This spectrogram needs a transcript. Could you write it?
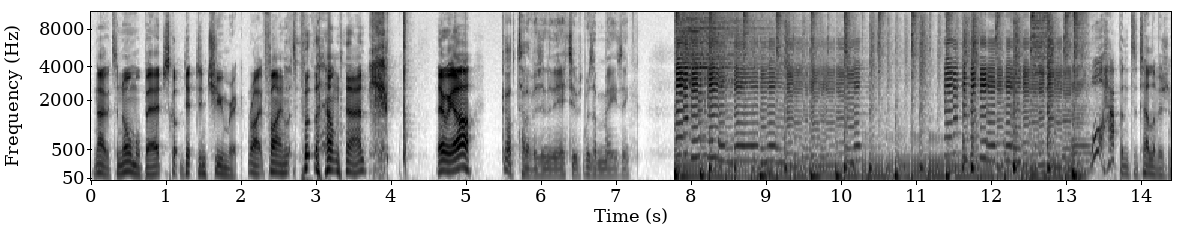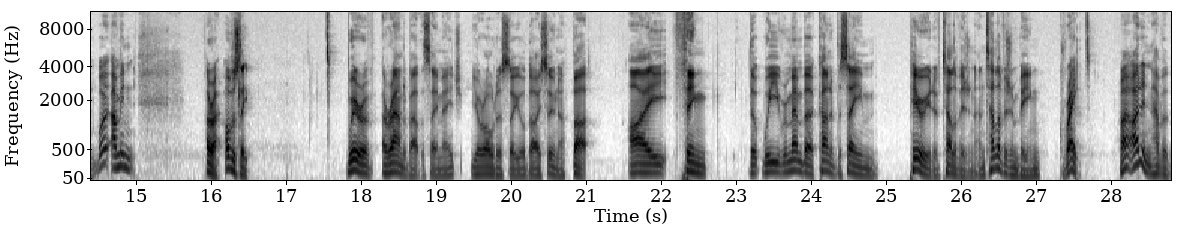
no, it's a normal bear. It just got dipped in turmeric. Right, fine. Let's put that on the hand. There we are. God, television in the 80s was amazing. What happened to television? Well, I mean, all right, obviously, we're around about the same age. You're older, so you'll die sooner. But I think that we remember kind of the same period of television and television being great. Right? I didn't have a,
